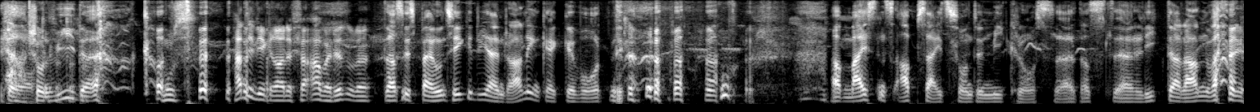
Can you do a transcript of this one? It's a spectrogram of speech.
Ja, Doch, schon doch, doch, wieder. Gott. Muss. Hattet ihr gerade verarbeitet oder? Das ist bei uns irgendwie ein Running Gag geworden. aber meistens abseits von den Mikros. Äh, das äh, liegt daran, weil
